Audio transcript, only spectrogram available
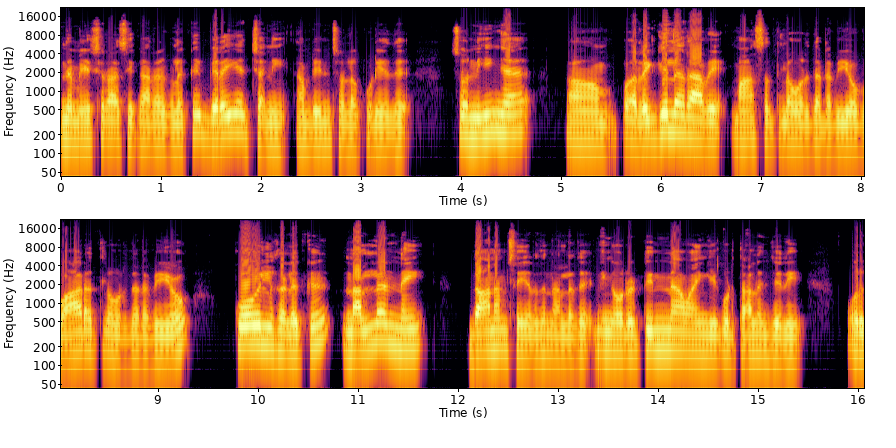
இந்த மேஷராசிக்காரர்களுக்கு சனி அப்படின்னு சொல்லக்கூடியது. ஸோ நீங்கள் இப்போ ரெகுலராகவே மாதத்தில் ஒரு தடவையோ வாரத்தில் ஒரு தடவையோ கோவில்களுக்கு நல்லெண்ணெய் தானம் செய்கிறது நல்லது. நீங்கள் ஒரு டின்னாக வாங்கி கொடுத்தாலும் சரி ஒரு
